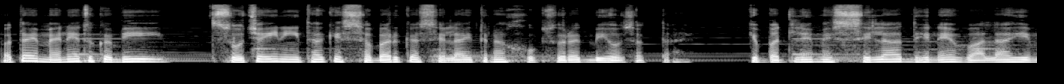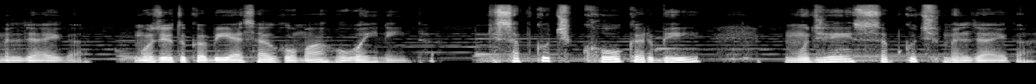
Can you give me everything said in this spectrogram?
पता है, मैंने तो कभी सोचा ही नहीं था कि सबर का सिला इतना खूबसूरत भी हो सकता है, कि बदले में सिला देने वाला ही मिल जाएगा। मुझे तो कभी ऐसा गुमा हुआ ही नहीं था कि सब कुछ खो कर भी मुझे सब कुछ मिल जाएगा।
